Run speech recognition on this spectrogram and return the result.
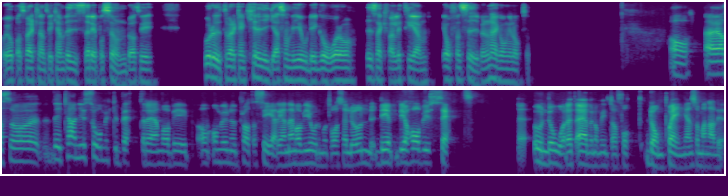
och jag hoppas verkligen att vi kan visa det på söndag. Att vi går ut och verkligen krigar som vi gjorde igår och visar kvaliteten i offensiven den här gången också. Ja, eh, alltså vi kan ju så mycket bättre än vad vi, om vi nu pratar serien, än vad vi gjorde mot Vasalund. Det, det har vi ju sett eh, under året, även om vi inte har fått de poängen som man hade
